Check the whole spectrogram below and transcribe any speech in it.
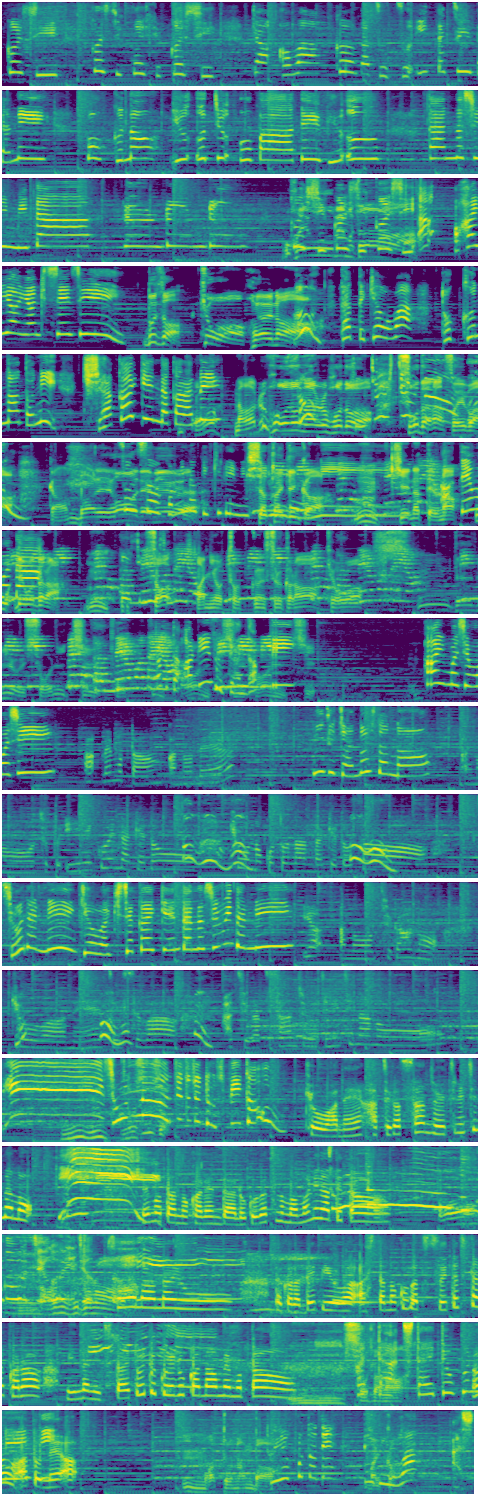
しくしくしくしくし。今日は9月1日だね。僕の YouTuber デビュー。楽しみだ。ルンルンルンおはよくしくしくし。うメモさんあおはようヤンキ先生。どうぞ。今日は早いな、うん。だって今日は特訓の後に記者会見だからね。あなるほどなるほどそうだなそういえば、うん。頑張れよそうデビそう髪の毛きれいに記してるよね者会見か。うん綺麗になってるな。おでもだな。うん。さそうあ何を特訓するかな今日は。うんデビュー初日。あ電話だった。アリールちゃんだ。はいもしもし。あ、メモタン、あのね、リーズちゃんどうしたの？あのちょっと言いにくいんだけど、うんうん今日のことなんだけどさ、そうだね。今日は記者会実はうん8月31日なの。うんうん。どうするぞちょっとちょっとスピーカーオン。今日はね、8月31日なの。メモタンのカレンダー6月のままになってた。そうなんだよ。だからデビューは明日の9月1日だからみんなに伝えといてくれるかなメモタン。うん、うんそうだな。また伝えておくね。あとね、あ、うんあとなんだ。ということでデビューは明日。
